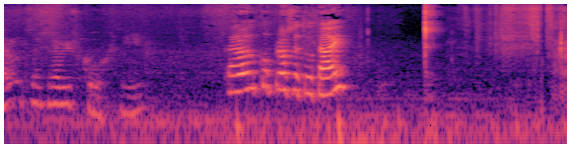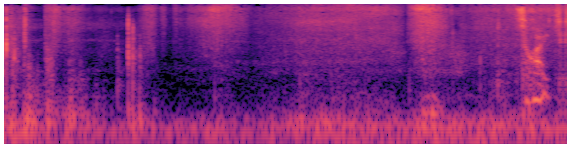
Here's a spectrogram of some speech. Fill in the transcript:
Karol coś robi w kuchni. Karolku, proszę tutaj. Słuchajcie.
